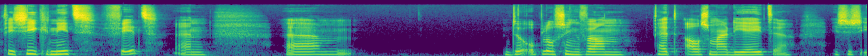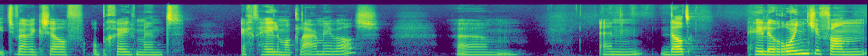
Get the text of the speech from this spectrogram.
fysiek niet fit. En um, de oplossing van het alsmaar diëten is dus iets waar ik zelf op een gegeven moment echt helemaal klaar mee was. Um, en dat hele rondje van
